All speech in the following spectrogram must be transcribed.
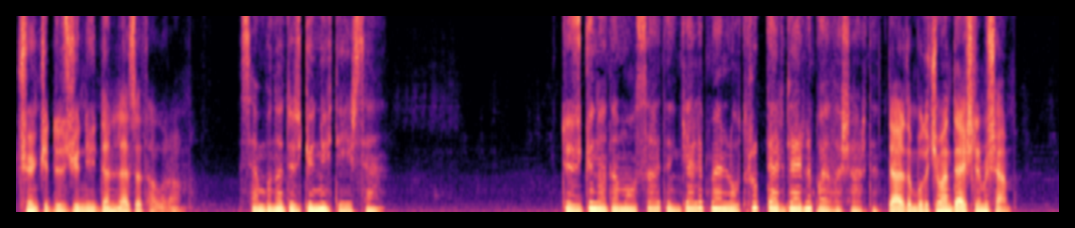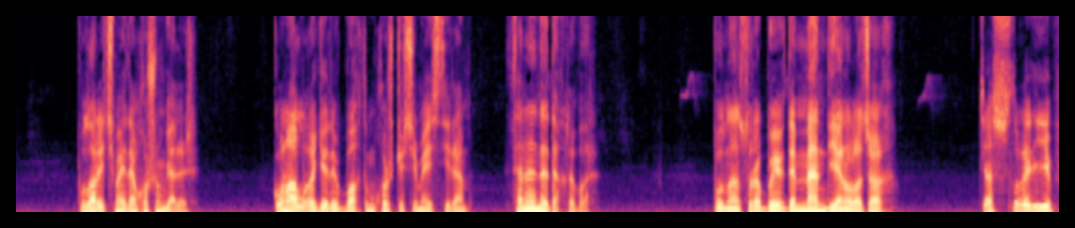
Çünki düzgünlükdən ləzzət alıram. Sən buna düzgünlük deyirsən? Düzgün adam olsaydın, gəlib mənlə oturub dərdlərini paylaşardın. Dərdim budur ki, mən dəyişilmişəm. Bunları içməkdən xoşum gəlir. Qonaqlığa gedib vaxtımı xoş keçirmək istəyirəm. Sənə nə dəxli var? Bundan sonra bu evdə mən deyən olacaq. Casusluq eləyib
